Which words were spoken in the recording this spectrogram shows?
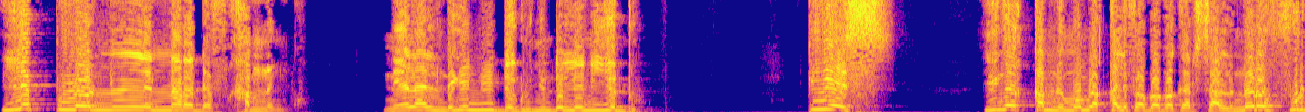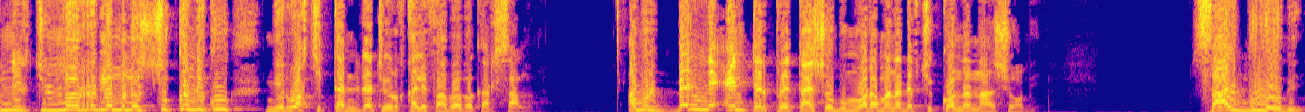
Lépp loolu leen nar a def xam nañ ko. Nee laa leen da ngeen ñuy déglu ñun dañ leen yëddu. Pièce yi nga xam ne moom la Khalifa Ababacar Sall nar a fournir ci loolu rek la mën a sukkandiku ngir wax ci candidature Khalifa Ababacar Sall. Amul benn interprétation bu mu war a mën a def ci condamnation bi. Sale boulot bi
